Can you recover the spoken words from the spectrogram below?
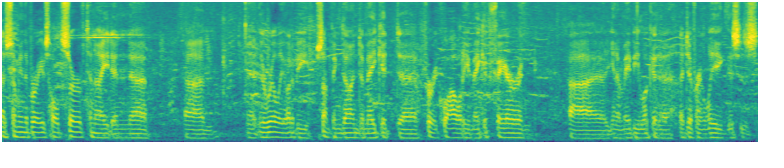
assuming the Braves hold serve tonight, and uh, um, there really ought to be something done to make it uh, for equality, make it fair, and uh, you know maybe look at a, a different league. This is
